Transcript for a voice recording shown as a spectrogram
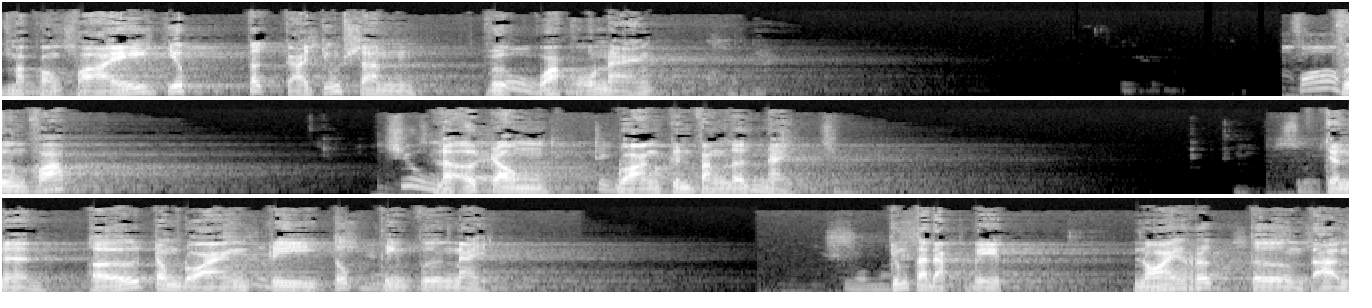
mà còn phải giúp tất cả chúng sanh vượt qua khổ nạn. Phương pháp là ở trong đoạn kinh văn lớn này. Cho nên, ở trong đoạn tri túc thiên vương này chúng ta đặc biệt nói rất tường tận.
